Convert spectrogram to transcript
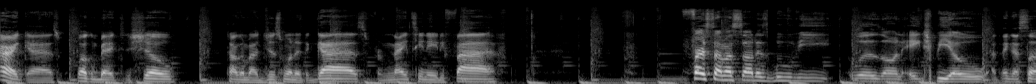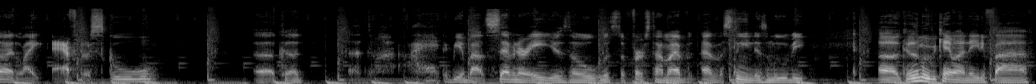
All right, guys, welcome back to the show. Talking about just one of the guys from 1985. First time I saw this movie was on HBO. I think I saw it like after school. Uh, I had to be about seven or eight years old. It Was the first time I've ever seen this movie. Uh, cause this movie came out in '85.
